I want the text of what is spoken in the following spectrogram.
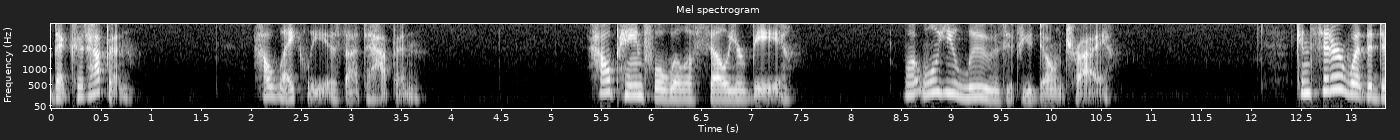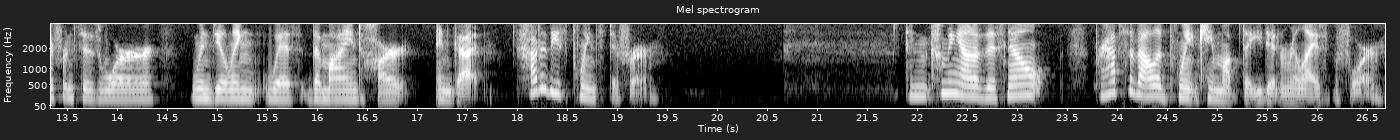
that could happen. How likely is that to happen? How painful will a failure be? What will you lose if you don't try? Consider what the differences were when dealing with the mind, heart, and gut. How do these points differ? And coming out of this now, perhaps a valid point came up that you didn't realize before.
